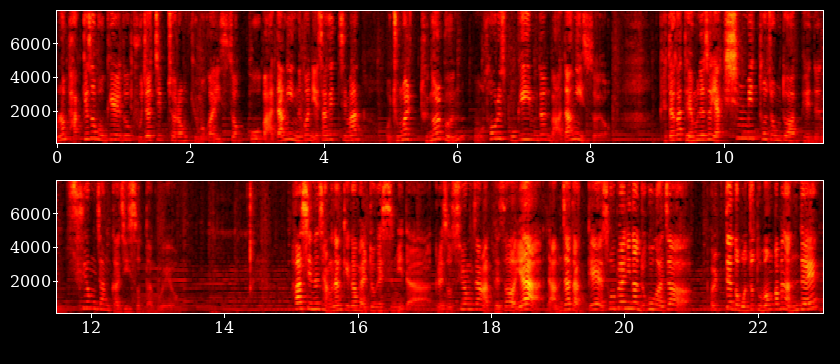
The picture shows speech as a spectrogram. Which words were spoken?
물론 밖에서 보기에도 부잣집처럼 규모가 있었고 마당이 있는 건 예상했지만 어, 정말 드넓은 어, 서울에서 보기 힘든 마당이 있어요. 게다가 대문에서 약 10m 정도 앞에는 수영장까지 있었다고 해요. 하씨는 장난기가 발동했습니다. 그래서 수영장 앞에서 야 남자답게 소변이나 누고 가자. 절대 너 먼저 도망가면 안 돼.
